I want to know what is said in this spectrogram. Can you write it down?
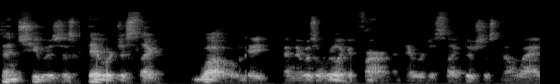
then she was just they were just like whoa they and it was a really good firm and they were just like there's just no way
